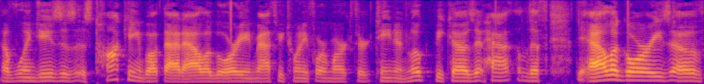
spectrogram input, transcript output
of when Jesus is talking about that allegory in Matthew 24, Mark 13, and Luke, because it has the, the allegories of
